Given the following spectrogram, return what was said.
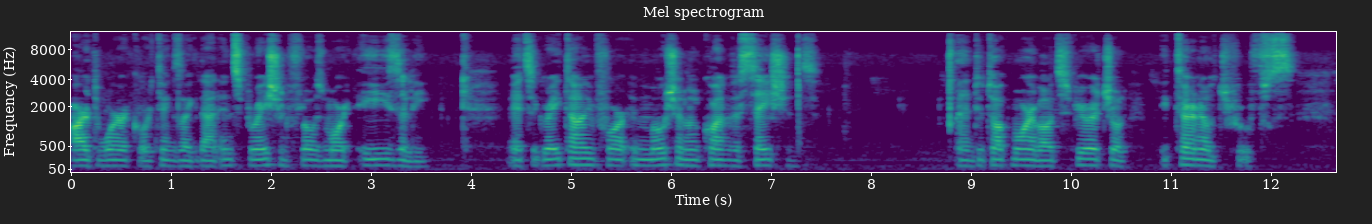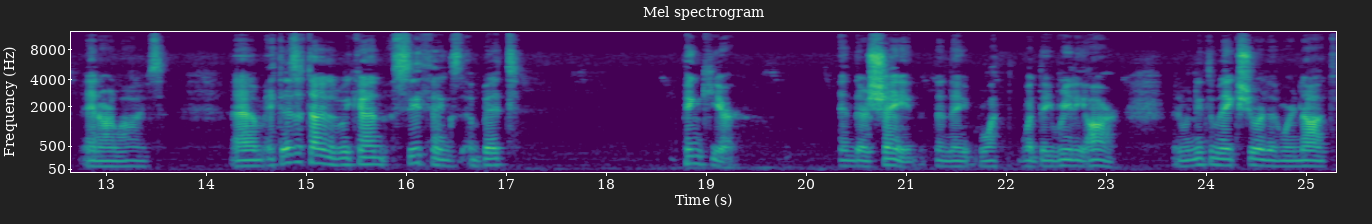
artwork or things like that. Inspiration flows more easily. It's a great time for emotional conversations and to talk more about spiritual, eternal truths in our lives. Um, it is a time that we can see things a bit pinkier in their shade than they what what they really are, and we need to make sure that we're not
